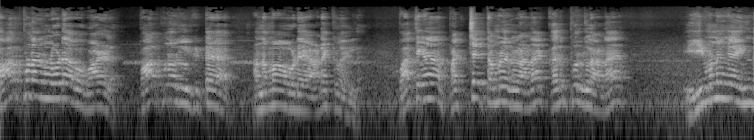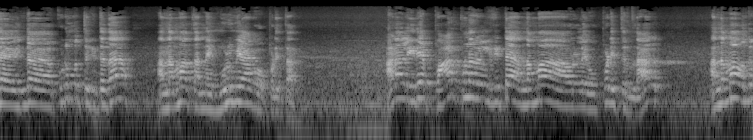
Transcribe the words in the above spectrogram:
பார்ப்பனர்களோட அவ வாழல. பார்ப்பனர்கள் கிட்ட அந்த அம்மாவோட அடைக்கலம் இல்லை. பார்த்தீங்கன்னா பச்சை தமிழர்களான கருப்பர்களான இவனுங்க இந்த இந்த குடும்பத்துக்கிட்ட தான் அந்த அம்மா தன்னை முழுமையாக ஒப்படைத்தார். ஆனால் இதே பார்ப்பனர்கள்கிட்ட அந்த அம்மா அவர்களை ஒப்படைத்திருந்தால் அந்த அம்மா வந்து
